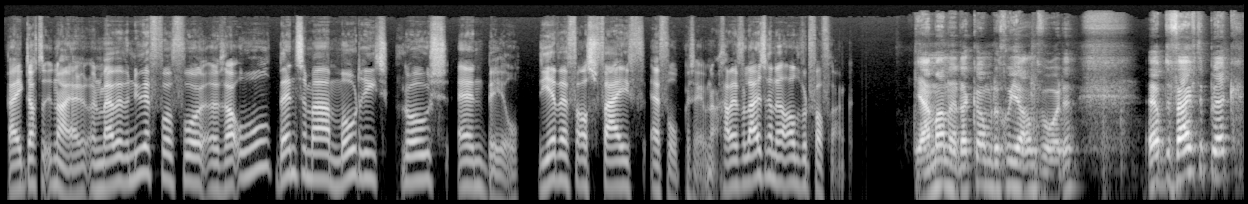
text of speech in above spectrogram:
Ja, ik dacht, nou ja, maar we hebben nu even voor, voor uh, Raoul, Benzema, Modric, Kroos en Bale. Die hebben we even als vijf even opgeschreven. Nou, gaan we even luisteren naar het antwoord van Frank. Ja mannen, daar komen de goede antwoorden. op de vijfde plek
